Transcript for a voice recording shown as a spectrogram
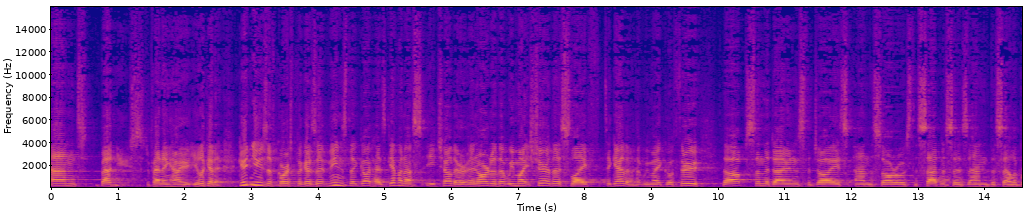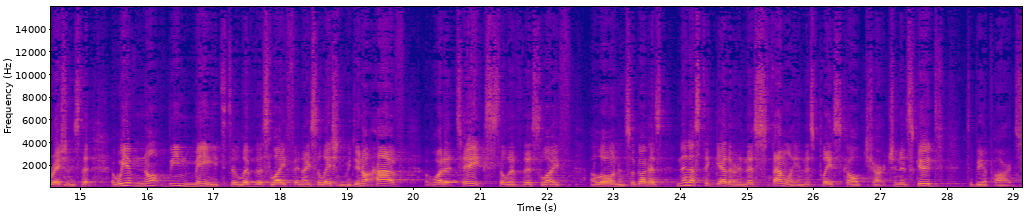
and bad news, depending how you look at it. Good news, of course, because it means that God has given us each other in order that we might share this life together, that we might go through the ups and the downs, the joys and the sorrows, the sadnesses and the celebrations, that we have not been made to live this life in isolation. We do not have what it takes to live this life alone. And so God has knit us together in this family, in this place called church. And it's good to be a part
